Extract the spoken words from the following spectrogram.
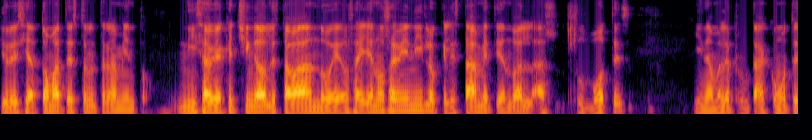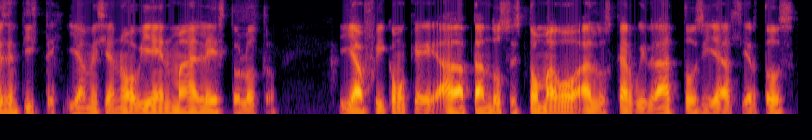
yo le decía, tómate esto en entrenamiento. Ni sabía qué chingados le estaba dando, eh. O sea, ella no sabía ni lo que le estaba metiendo al- a, sus botes y nada más le preguntaba, ¿cómo te sentiste? Y ya me decía, no, bien, mal, esto, lo otro. Y ya fui como que adaptando su estómago a los carbohidratos y a ciertos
